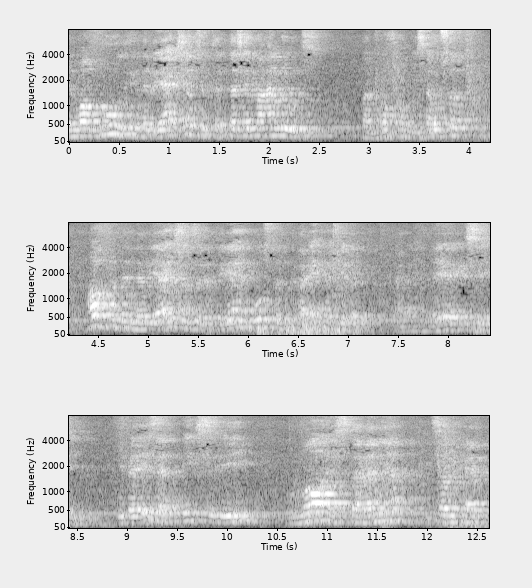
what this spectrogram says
المفروض إن ال reactions بتتزن مع ال loads مجموعهم بيساوي صفر. أفرض إن ال reactions الاتجاه ال positive بتاعتها كده. يعني اللي هي X A يبقى إذا X A ناقص 8 يساوي كام؟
